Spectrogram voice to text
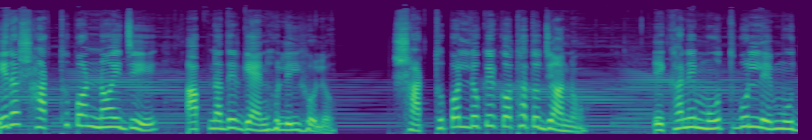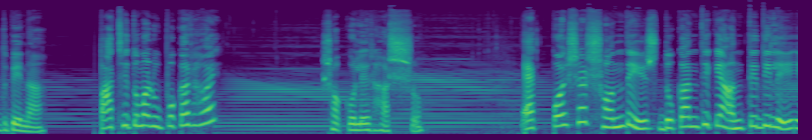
এরা স্বার্থপর নয় যে আপনাদের জ্ঞান হলেই হল। স্বার্থপর লোকের কথা তো জানো। এখানে মত বললে মুদবে না। পাছে তোমার উপকার হয়? সকলের হাস্য। এক পয়সার সন্দেশ দোকান থেকে আনতে দিলে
